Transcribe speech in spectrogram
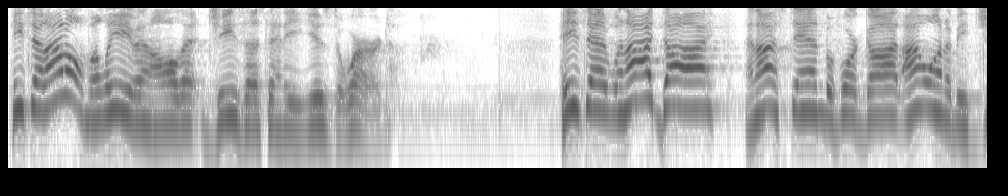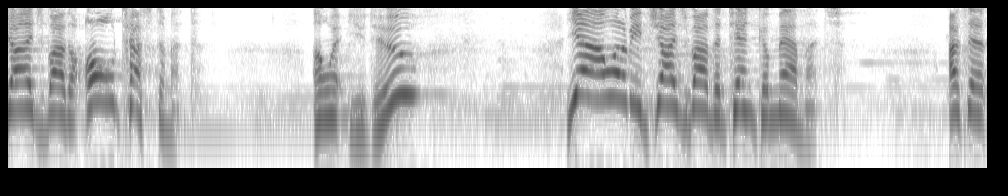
He said, I don't believe in all that Jesus and he used a word. He said, when I die and I stand before God, I want to be judged by the Old Testament. I went, you do? Yeah, I want to be judged by the Ten Commandments. I said,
